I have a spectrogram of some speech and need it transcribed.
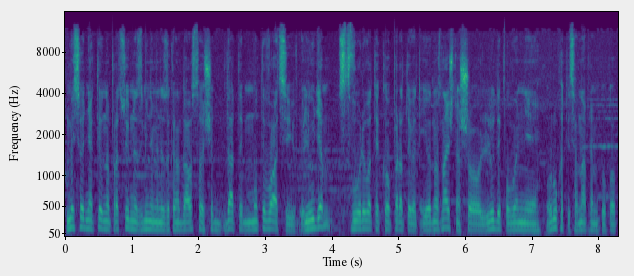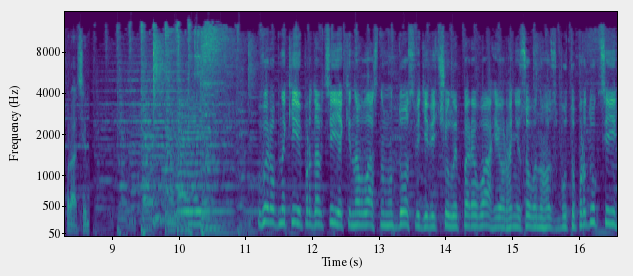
Ми сьогодні активно працюємо над змінами до законодавства, щоб дати мотивацію людям створювати кооперативи. І однозначно, що люди повинні рухатися в напрямку кооперації. Виробники і продавці, які на власному досвіді відчули переваги організованого збуту продукції,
